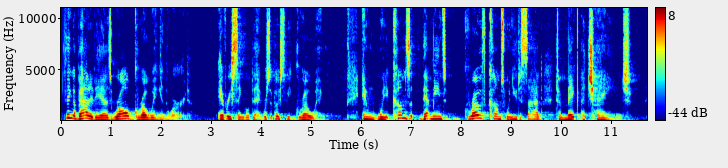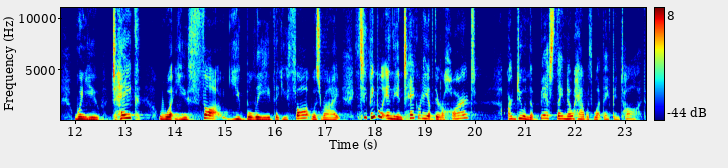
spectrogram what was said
the thing about it is, we're all growing in the Word every single day. We're supposed to be growing, and when it comes, that means growth comes when you decide to make a change. When you take what you thought you believed that you thought was right. See, people in the integrity of their heart are doing the best they know how with what they've been taught.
